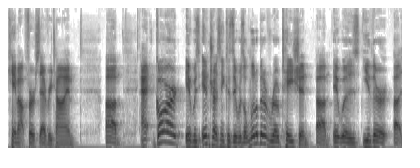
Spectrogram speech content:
came out first every time. Um, at guard, it was interesting because there was a little bit of rotation. Um, it was either uh,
